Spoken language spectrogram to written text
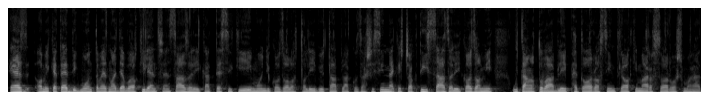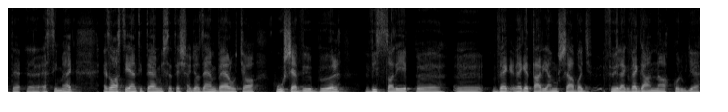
ez, amiket eddig mondtam, ez nagyjából a 90%-át teszi ki mondjuk az alatta lévő táplálkozási színnek, és csak 10% az, ami utána tovább léphet arra a szintre, aki már a szarvasmarhát e, e, eszi meg. Ez azt jelenti természetesen, hogy az ember, hogyha húsevőből visszalép ö, vegetáriánussá, vagy főleg vegánná, akkor ugye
